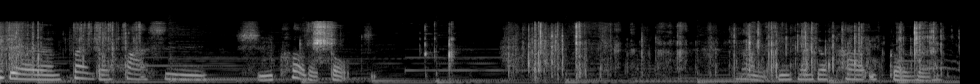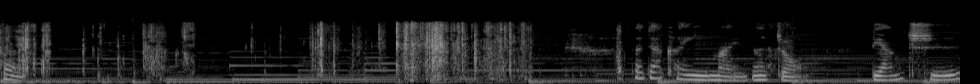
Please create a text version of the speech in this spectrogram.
一个人份的话是十克的豆子，那我今天就泡一个人份。大家可以买那种量匙。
